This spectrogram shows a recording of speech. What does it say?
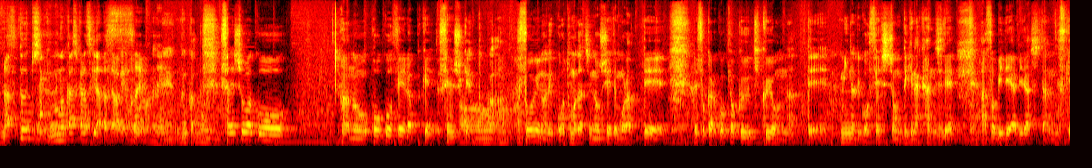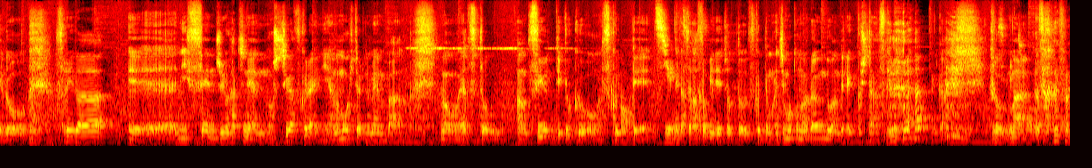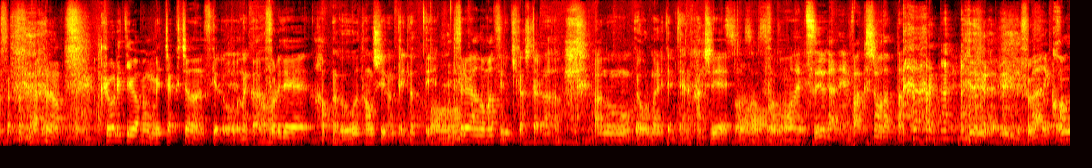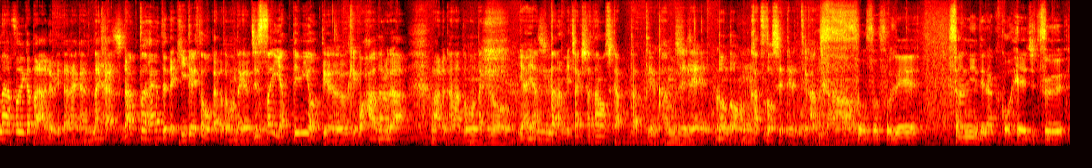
ラップき昔から好きだったってわけでもないもんね。なんか最初はこうあの高校生ラップけ選手権とかそういうのでこう友達に教えてもらってでそこからこう曲聴くようになってみんなでこうセッション的な感じで遊びでやりだしたんですけどそれが、えー2018年の7月くらいにあのもう一人のメンバーのやつと「あの梅雨」っていう曲を作ってなんか遊びでちょっと作ってもらう地元のラウンドワンでレックしたんですけどなんかそうまあそうそうそう。あのクオリティはもうめちゃくちゃなんですけどなんかそれではなんかうわ楽しいなみたいになってそれはあの松に聞かしたらあの俺もやりたいみたいな感じで。そうそうそう。もうね梅雨がね爆笑だったんだよ そうマジこんな遊び方あるみたいな感じ。なんかラップ流行ってて聞いてる人多かったと思うんだけど実際やってみようっていう結構ハードルがあるかなと思うんだけどいややったらめちゃくちゃ楽しかったっていう感じでどんどん活動してってるっていう感じかな。そうそうそう。で3人でなんかこう平日、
